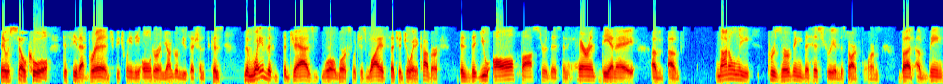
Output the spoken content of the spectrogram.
And it was so cool to see that bridge between the older and younger musicians because the way that the jazz world works, which is why it's such a joy to cover, is that you all foster this inherent DNA of, of not only preserving the history of this art form, but of being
